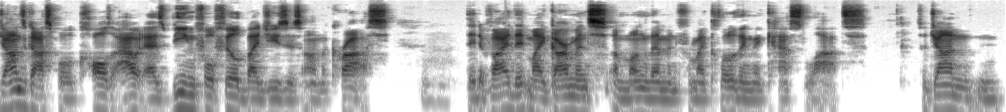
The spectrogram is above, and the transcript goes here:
John's gospel calls out as being fulfilled by Jesus on the cross. Mm-hmm. They divide my garments among them, and for my clothing they cast lots. So John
